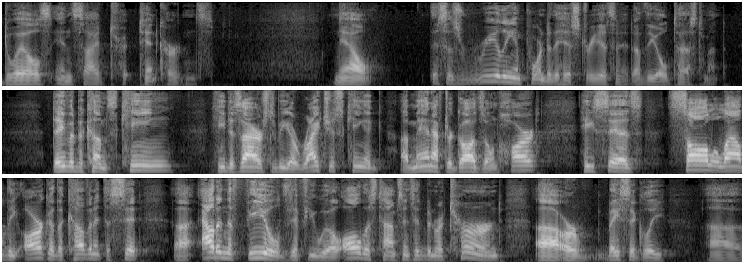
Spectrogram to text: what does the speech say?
dwells inside tent curtains. Now, this is really important to the history, isn't it, of the Old Testament. David becomes king. He desires to be a righteous king, a, a man after God's own heart. He says Saul allowed the Ark of the Covenant to sit uh, out in the fields, if you will, all this time since it had been returned, uh, or basically uh,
